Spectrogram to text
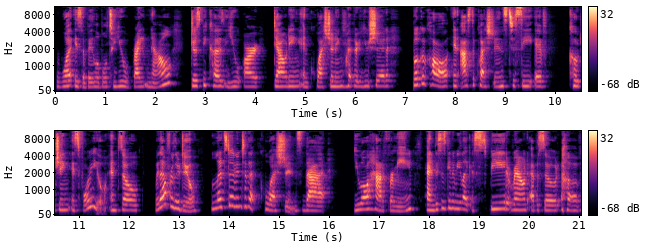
what is available to you right now just because you are doubting and questioning whether you should book a call and ask the questions to see if coaching is for you. And so, without further ado, let's dive into the questions that you all had for me. And this is going to be like a speed round episode of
